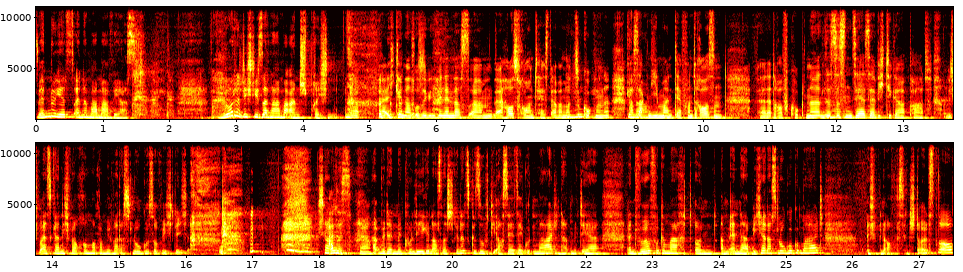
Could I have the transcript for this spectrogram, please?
wenn du jetzt eine Mama wärst, würde dich dieser Name ansprechen. Ja, ja ich kenne das. Also wir, wir nennen das ähm, Hausfrauentest. Einfach mal zu gucken, ne? was Genau. sagt jemand, der von draußen äh, da drauf guckt. Ne? Das ist ein sehr, sehr wichtiger Part. Und ich weiß gar nicht warum, aber mir war das Logo so wichtig. Ich habe Alles, ja. hab mir dann eine Kollegin aus Neustrelitz gesucht, die auch sehr, sehr gut malt und habe mit der Entwürfe gemacht. Und am Ende habe ich ja das Logo gemalt. Ich bin auch ein bisschen stolz drauf.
